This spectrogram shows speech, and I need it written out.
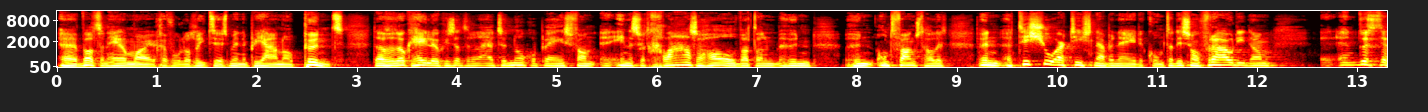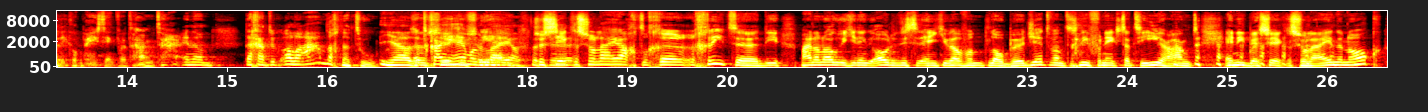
eh, wat een heel mooi gevoelig lied is met een piano, punt. Dat het ook heel leuk is dat er dan uit de nok opeens van eh, in een soort glazen hal, wat dan hun, hun ontvangsthal is, een, eh, tissue-artiest naar beneden komt. Dat is zo'n vrouw die dan. En dus dat ik opeens denk, wat hangt daar? En dan daar gaat natuurlijk alle aandacht naartoe. Ja, dat kan je helemaal niet. Soleil-achtig, Zo'n Cirque eh, du Soleil-achtige griet. eh, die, maar dan ook dat je denkt, oh, dat is er eentje wel van het low budget. Want het is niet voor niks dat hij hier hangt en niet bij Cirque du Soleil in de nok.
